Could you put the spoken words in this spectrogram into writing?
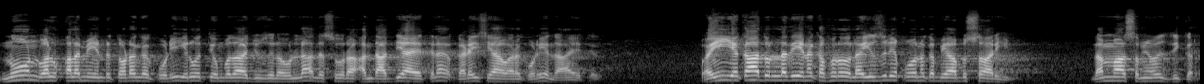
நூன் வல் கலமி என்று தொடங்கக்கூடிய இருபத்தி ஒன்பதாவது ஜூஸில் உள்ள அந்த சூரா அந்த அத்தியாயத்தில் கடைசியாக வரக்கூடிய இந்த ஆயத்து. வயின் யகாதுல்லதீன கஃபரோ ல யுஸ்லிகூன கபி அபுசாரியும் லம்மா சமய ذிக்ர்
